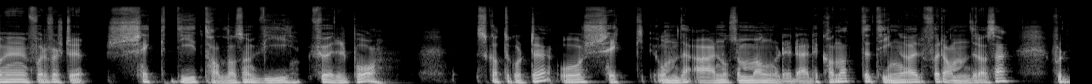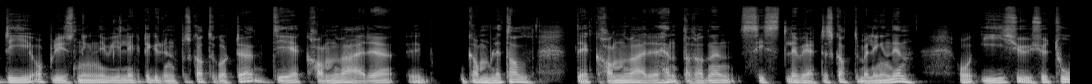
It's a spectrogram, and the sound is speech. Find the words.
eh, for det første sjekk de tallene som vi fører på skattekortet, og sjekk om det er noe som mangler der. Det kan at ting har forandra seg, for de opplysningene vi legger til grunn på skattekortet, det kan være eh, gamle tall. Det kan være henta fra den sist leverte skattemeldingen din, og i 2022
